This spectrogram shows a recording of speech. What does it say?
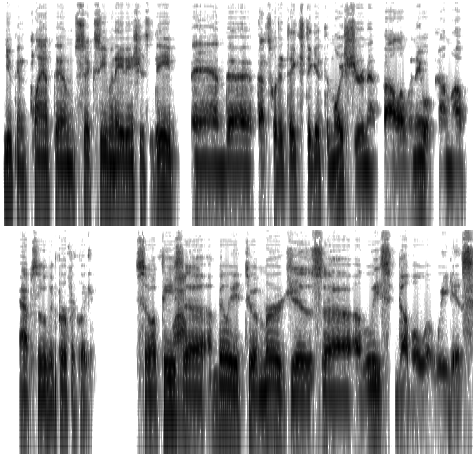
you can plant them six, even eight inches deep, and uh, that's what it takes to get the moisture in that fallow, and they will come up absolutely perfectly. So a pea's wow. uh, ability to emerge is uh, at least double what wheat is.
